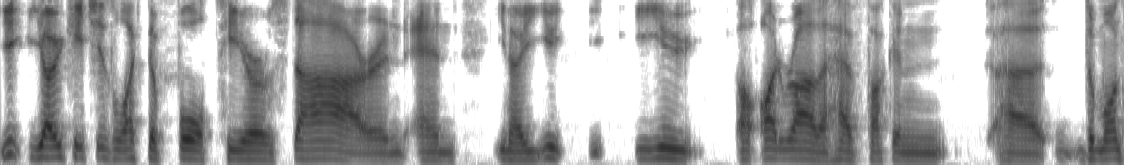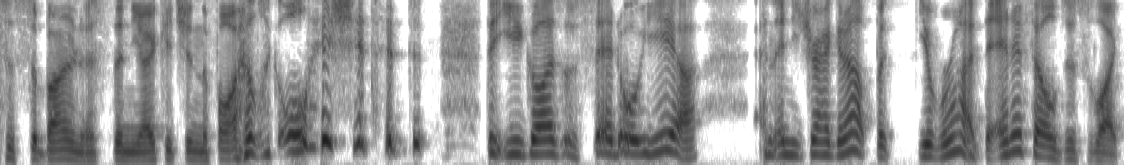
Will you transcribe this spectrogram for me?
y- Jokic is like the fourth tier of star, and and you know, you you, I'd rather have fucking uh, Domantas Sabonis than Jokic in the final. Like all this shit that, that you guys have said all year, and then you drag it up. But you're right. The NFL just like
